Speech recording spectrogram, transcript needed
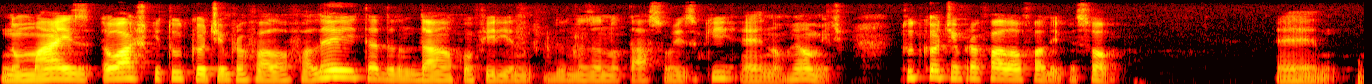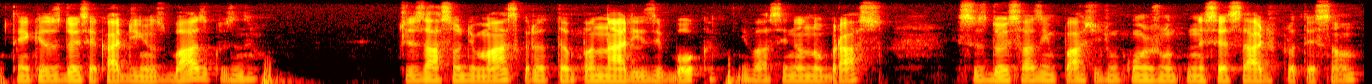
No mais, eu acho que tudo que eu tinha para falar eu falei, tá dando dar uma conferida nas anotações aqui. É, não, realmente. Tudo que eu tinha para falar eu falei, pessoal. É, tem aqueles dois recadinhos básicos, né? Utilização de máscara, tampando nariz e boca e vacina no braço. Esses dois fazem parte de um conjunto necessário de proteção.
